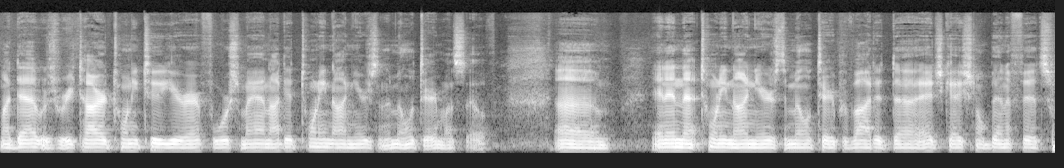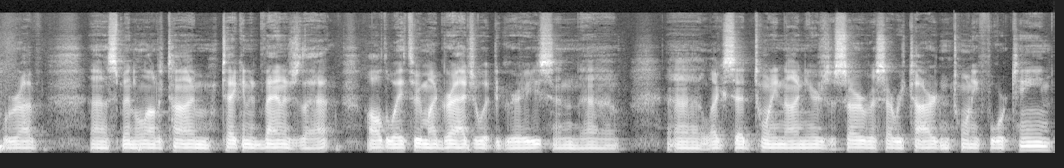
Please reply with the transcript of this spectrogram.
My dad was a retired 22 year Air Force man. I did 29 years in the military myself. Um, and in that 29 years, the military provided uh, educational benefits where I've uh, spent a lot of time taking advantage of that all the way through my graduate degrees. And uh, uh like I said, 29 years of service. I retired in 2014.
